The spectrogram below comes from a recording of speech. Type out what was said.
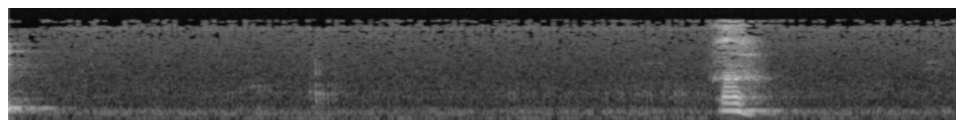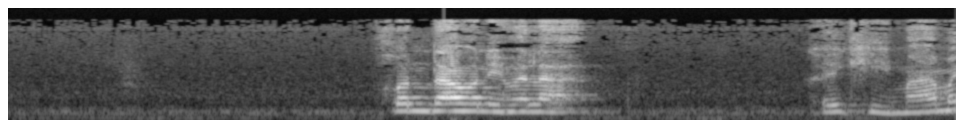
ฤทธิ์คนเรานี่เวลา เคยขี่ม้าไหม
